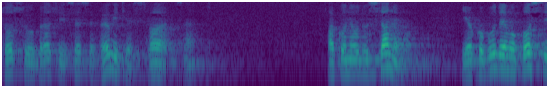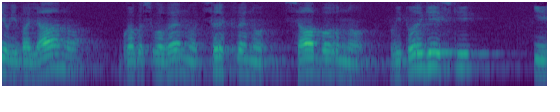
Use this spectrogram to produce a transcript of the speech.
to su, braći i sese, velike stvari, znate. Ako ne odustanemo i ako budemo postili valjano, blagosloveno, crkveno, saborno, liturgijski i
